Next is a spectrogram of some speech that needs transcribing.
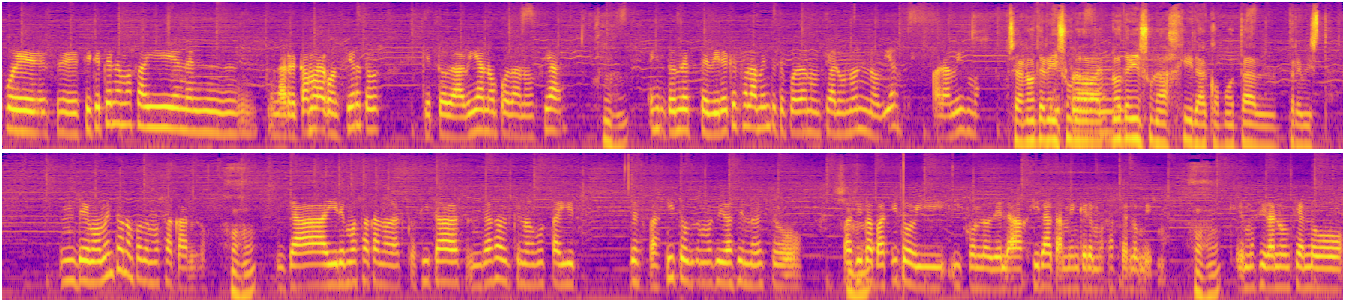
Pues eh, sí que tenemos ahí en, el- en la recámara de conciertos que todavía no puedo anunciar. Entonces te diré que solamente te puedo anunciar uno en noviembre, ahora mismo. O sea, no tenéis, Con- una, no tenéis una gira como tal prevista. De momento no podemos sacarlo. Ya iremos sacando las cositas. Ya sabes que nos gusta ir despacito, que hemos ido haciendo esto pasito a pasito y, y con lo de la gira también queremos hacer lo mismo. Queremos ir anunciando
